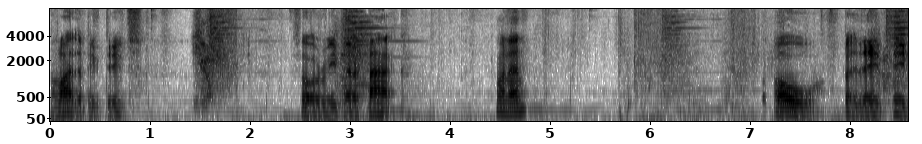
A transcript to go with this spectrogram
I like the big dudes. Sort of read their attack. Come on in. Oh, but they, they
